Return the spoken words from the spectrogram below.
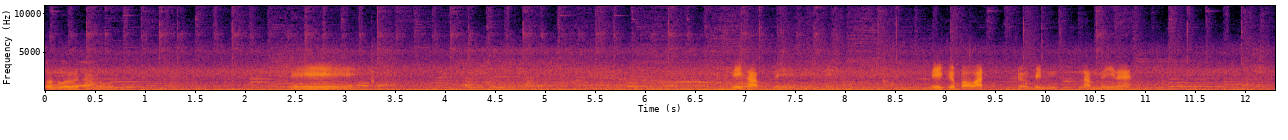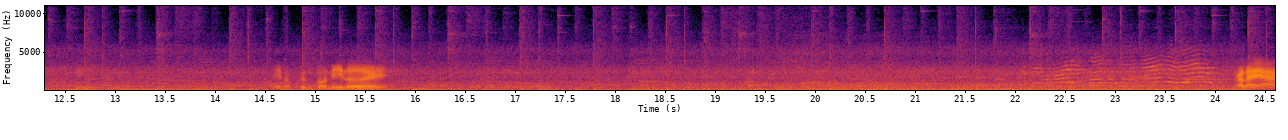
ต้นหัวอยู่ทางนู้นนี่นี่ครับนี่นี่นี่นี่คือประวัติเครื่องบินลำนี้นะ นี่เราขึ้นตัวนี้เลยอะไรอะ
